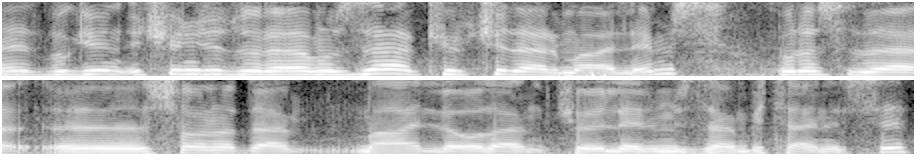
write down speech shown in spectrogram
Evet bugün üçüncü durağımızda Kürkçüler Mahallemiz. Burası da e, sonradan mahalle olan köylerimizden bir tanesi.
